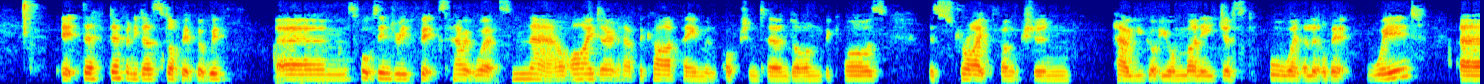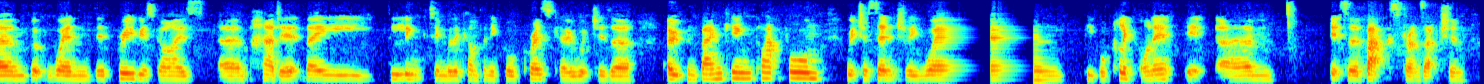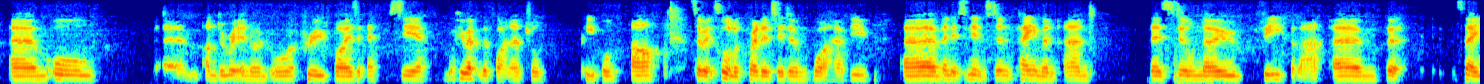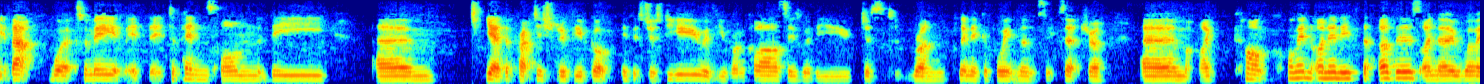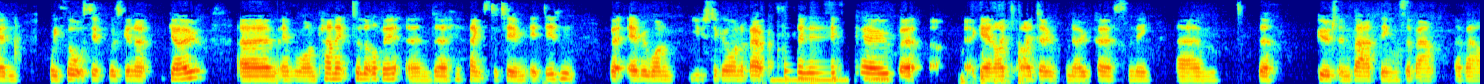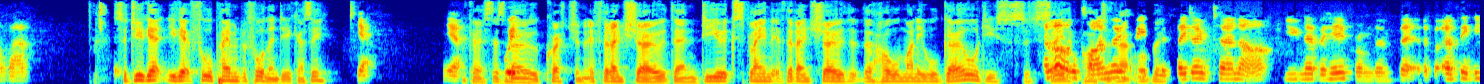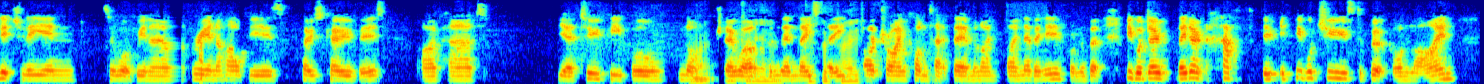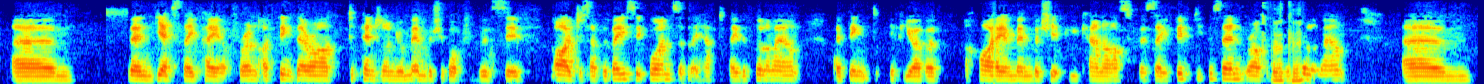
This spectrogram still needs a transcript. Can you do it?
it def- definitely does stop it. But with um, sports injury fix, how it works now, I don't have the card payment option turned on because the Stripe function, how you got your money, just all went a little bit weird. Um, but when the previous guys um, had it, they linked in with a company called Crezco, which is a open banking platform, which essentially when people click on it, it um, it's a BACS transaction, um, all um, underwritten or, or, approved by the FCA, whoever the financial people are. So it's all accredited and what have you, um, and it's an instant payment and there's still no fee for that. Um, but say that works for me. It, it depends on the um, yeah the practitioner. If you've got if it's just you, if you run classes, whether you just run clinic appointments, etc. Um, I can't comment on any of the others. I know when we thought SIF was going to go, um, everyone panicked a little bit, and uh, thanks to Tim, it didn't. But everyone used to go on about Cliniko. But again, I, I don't know personally um, the good and bad things about about that. So do you get you get full payment before then? Do you, Cassie? Yeah. Yeah. Okay, so there's With, no question. If they don't show, then do you explain that if they don't show that the whole money will go, or do you say a lot of the time those people, if they don't turn up, you never hear from them. I think literally in so what we now three and a half years post COVID, I've had yeah, two people not right, show okay, up, yeah. and then they say I try and contact them, and I, I never hear from them. But people don't they don't have if, if people choose to book online, um, then yes, they pay up front. I think there are depending on your membership option with SIF. I just have the basic one, so they have to pay the full amount. I think if you have a, a higher membership, you can ask for say fifty percent rather than okay. the full amount. Um,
